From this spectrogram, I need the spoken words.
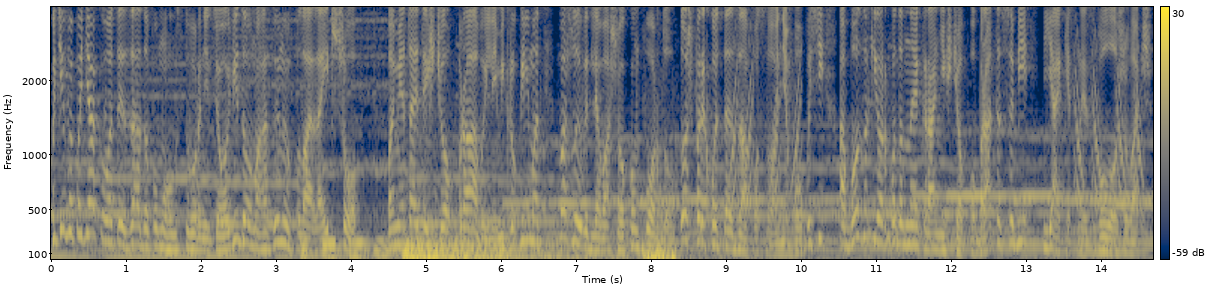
Хотів би подякувати за допомогу в створенні цього відео магазину Flylight Shop. Пам'ятайте, що правильний мікроклімат важливий для вашого комфорту. Тож переходьте за посиланням в описі або за QR-кодом на екрані, щоб обрати собі якісний зволожувач.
